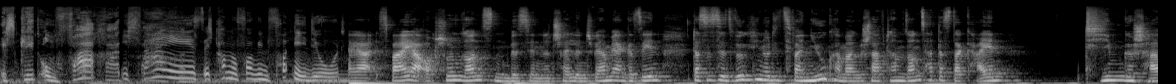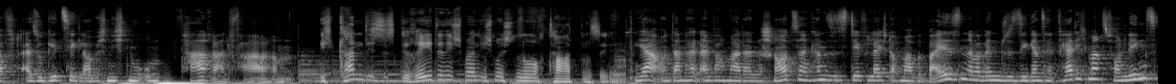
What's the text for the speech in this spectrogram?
Es geht um Fahrrad. Ich weiß, ich komme mir vor wie ein Vollidiot. Naja, es war ja auch schon sonst ein bisschen eine Challenge. Wir haben ja gesehen, dass es jetzt wirklich nur die zwei Newcomer geschafft haben. Sonst hat das da kein Team geschafft. Also geht es hier, glaube ich, nicht nur um Fahrradfahren. Ich kann dieses Gerede nicht mehr. Ich möchte nur noch Taten sehen. Ja, und dann halt einfach mal deine Schnauze, dann kann sie es dir vielleicht auch mal beweisen. Aber wenn du sie die ganze Zeit fertig machst von links,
